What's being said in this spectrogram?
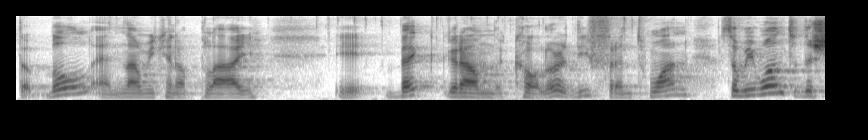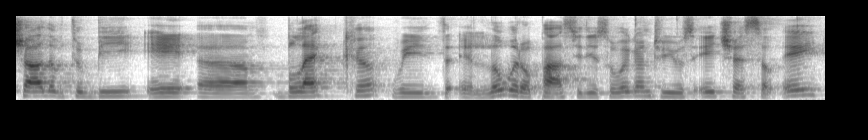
the ball and now we can apply a background color, different one. So we want the shadow to be a uh, black with a lower opacity. So we're going to use HSLA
